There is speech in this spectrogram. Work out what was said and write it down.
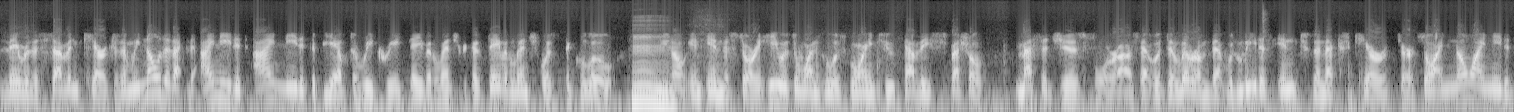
they were the seven characters. And we know that I, I needed I needed to be able to recreate David Lynch because David Lynch was the glue, Hmm. you know, in in the story. He was the one who was going to have these special messages for us that would deliver them that would lead us into the next character. So I know I needed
